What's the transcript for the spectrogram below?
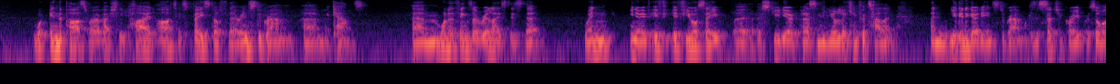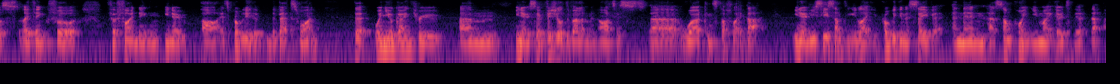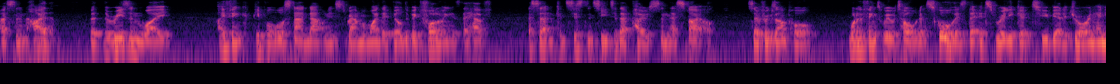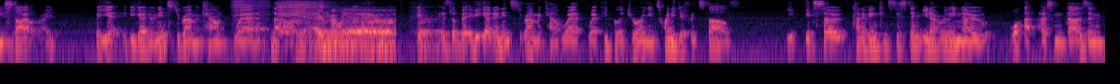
in the past where I've actually hired artists based off their Instagram um, accounts. Um, one of the things I realized is that when you know if if, if you're say a, a studio person and you're looking for talent, and you're going to go to Instagram because it's such a great resource, I think for for finding you know art. It's probably the, the best one. That when you're going through um, you know so visual development artists uh, work and stuff like that, you know if you see something you like, you're probably going to save it, and then at some point you might go to the, that person and hire them. But the reason why I think people will stand out on Instagram and why they build a big following is they have a certain consistency to their posts and their style. So, for example, one of the things we were told at school is that it's really good to be able to draw in any style, right? But yet, if you go to an Instagram account where that yeah, I remember that. It's but if you go to an Instagram account where where people are drawing in 20 different styles, it's so kind of inconsistent. You don't really know what that person does, and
